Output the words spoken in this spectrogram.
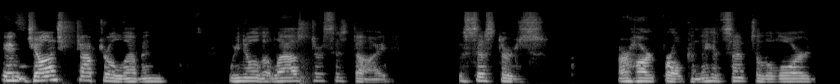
In John chapter 11, we know that Lazarus has died. The sisters are heartbroken. They had sent to the Lord,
